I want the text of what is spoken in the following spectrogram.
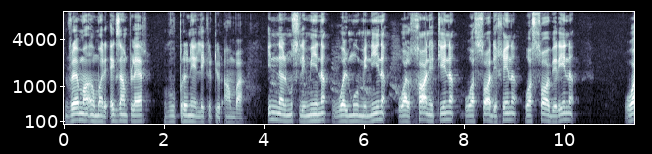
vraiment un mari exemplaire, vous prenez l'écriture en bas. Innal muslimina wal mu'minina wal khanitina was sadiqina was sabirina Vous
